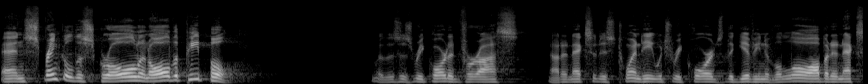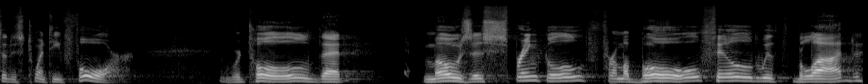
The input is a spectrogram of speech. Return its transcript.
and sprinkled the scroll and all the people. Well, this is recorded for us not in Exodus 20, which records the giving of the law, but in Exodus 24. We're told that Moses sprinkled from a bowl filled with blood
